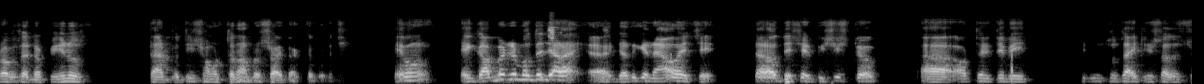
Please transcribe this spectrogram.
প্রফেসর ডক্টর ইউনুস, তার প্রতি সমর্থন আমরা সহায় ব্যক্ত করেছি। এবং এই গভর্নমেন্টের মধ্যে যারা যাদেরকে নেওয়া হয়েছে, তারাও দেশের বিশিষ্ট অর্থনীতিবিদ সিভিল সোসাইটির সদস্য,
